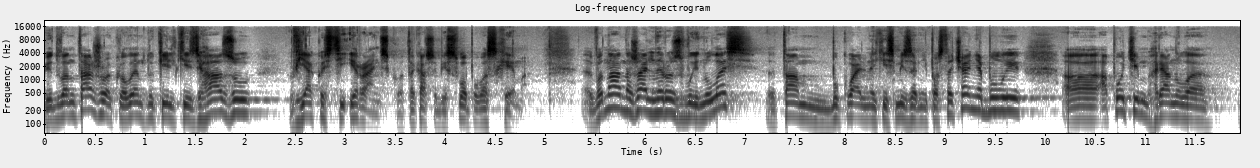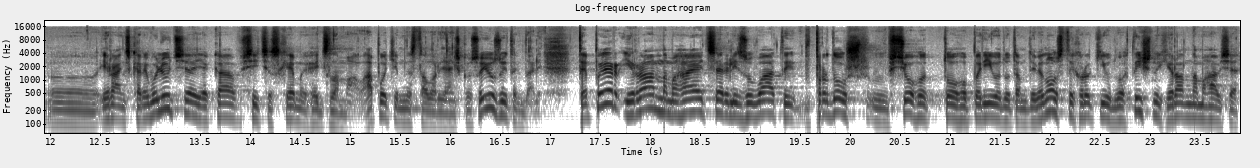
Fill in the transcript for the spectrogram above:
відвантажує еквівалентну кількість газу в якості іранського, така собі свопова схема. Вона, на жаль, не розвинулась. Там буквально якісь мізерні постачання були, а потім грянула іранська революція, яка всі ці схеми геть зламала, а потім не стало радянського союзу і так далі. Тепер Іран намагається реалізувати впродовж всього того періоду, там 90-х років, 2000-х, Іран намагався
